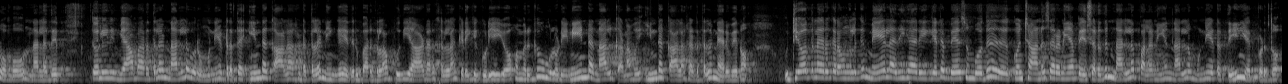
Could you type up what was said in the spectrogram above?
ரொம்பவும் நல்லது. தொழில் வியாபாரத்தில் நல்ல ஒரு முன்னேற்றத்தை இந்த காலகட்டத்தில் நீங்கள் எதிர்பார்க்கலாம். புதிய ஆர்டர்கள்லாம் கிடைக்கக்கூடிய யோகம் இருக்குது உங்களுடைய நீண்ட நாள் கனவு இந்த காலகட்டத்தில் நிறைவேறும். உத்தியோகத்தில் இருக்கிறவங்களுக்கு மேல் அதிகாரிகிட்ட பேசும்போது கொஞ்சம் அனுசரணையாக பேசுகிறது நல்ல பலனையும் நல்ல முன்னேற்றத்தையும் ஏற்படுத்தும்.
